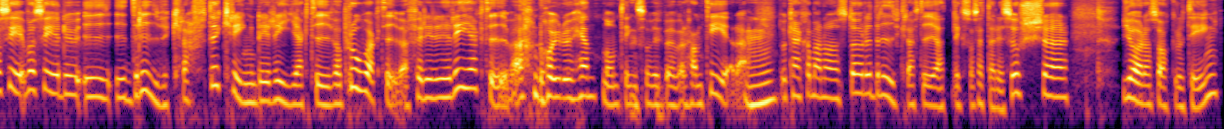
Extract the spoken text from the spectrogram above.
Vad ser, vad ser du i, i drivkrafter kring det reaktiva och proaktiva? För i det reaktiva, då har ju det hänt någonting som vi behöver hantera. Mm. Då kanske man har en större drivkraft i att liksom sätta resurser, göra saker och ting.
